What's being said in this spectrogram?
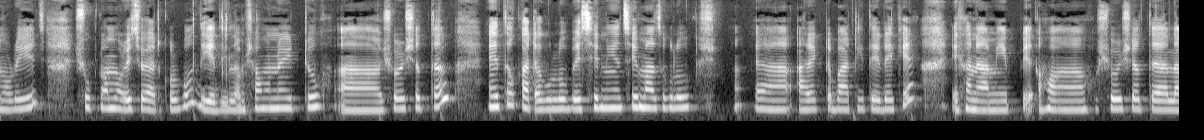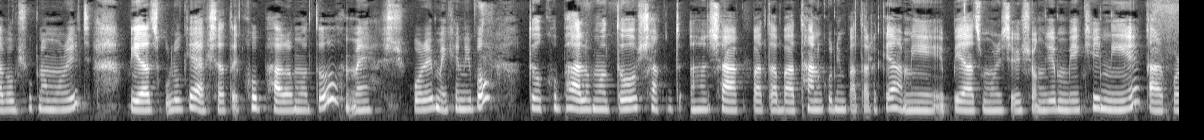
মরিচ, শুকনো মরিচও অ্যাড করব। দিয়ে দিলাম সামান্য একটু সরিষার তেল। এই তো কাটাগুলো বেছে নিয়েছি মাছগুলো। আরেকটা বাটিতে রেখে এখানে আমি সরিষার তেল এবং শুকনো মরিচ, পেঁয়াজগুলোকে একসাথে খুব ভালো মতো ম্যাশ করে মেখে নিব। তো খুব ভালো মতো শাক শাক পাতা বা থানকুনি পাতাটাকে আমি পেঁয়াজ, মরিচের সঙ্গে মেখে নিয়ে তারপর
